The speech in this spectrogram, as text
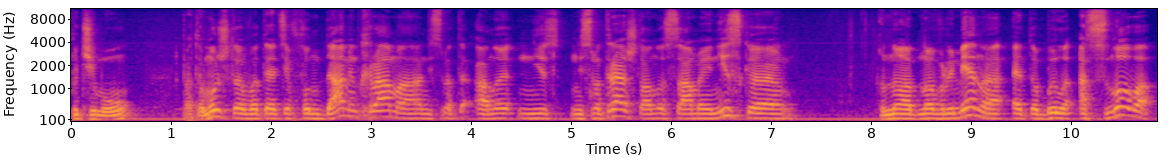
Почему? Потому что вот эти фундамент храма, несмотря, оно, нес- несмотря что оно самое низкое, но одновременно это была основа,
